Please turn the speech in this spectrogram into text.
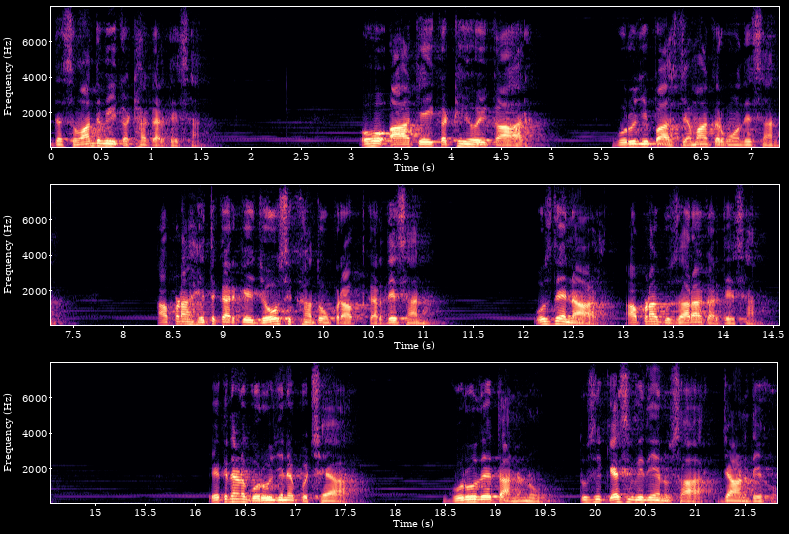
ਦਸਵੰਧ ਵੀ ਇਕੱਠਾ ਕਰਦੇ ਸਨ। ਉਹ ਆ ਕੇ ਇਕੱਠੀ ਹੋਈ ਕਾਰ ਗੁਰੂ ਜੀ ਪਾਸ ਜਮ੍ਹਾਂ ਕਰਵਾਉਂਦੇ ਸਨ। ਆਪਣਾ ਹਿੱਤ ਕਰਕੇ ਜੋ ਸਿੱਖਾਂ ਤੋਂ ਪ੍ਰਾਪਤ ਕਰਦੇ ਸਨ ਉਸ ਦੇ ਨਾਲ ਆਪਣਾ ਗੁਜ਼ਾਰਾ ਕਰਦੇ ਸਨ। ਇੱਕ ਦਿਨ ਗੁਰੂ ਜੀ ਨੇ ਪੁੱਛਿਆ, ਗੁਰੂ ਦੇ ਧਨ ਨੂੰ ਤੁਸੀਂ ਕਿਸ ਵਿਧੀ ਅਨੁਸਾਰ ਜਾਣਦੇ ਹੋ?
